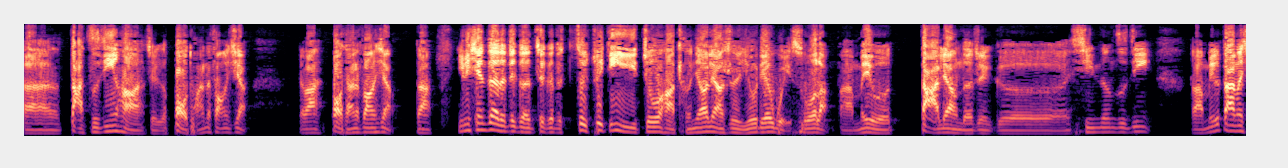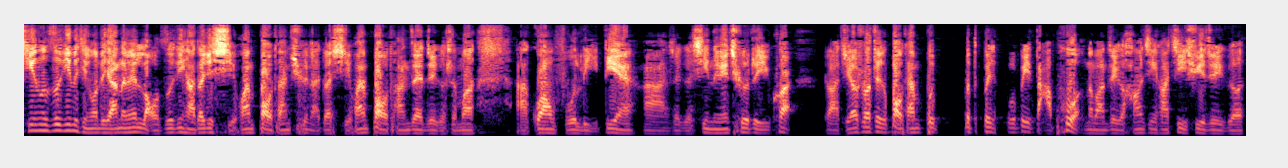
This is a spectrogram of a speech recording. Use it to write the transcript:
啊，大资金哈，这个抱团的方向，对吧？抱团的方向，对吧？因为现在的这个这个最最近一周哈，成交量是有点萎缩了啊，没有大量的这个新增资金，啊，没有大量新增资金的情况之下，那些老资金哈，他就喜欢抱团去呢，对吧？喜欢抱团在这个什么啊，光伏、锂电啊，这个新能源车这一块，对吧？只要说这个抱团不不不不被打破，那么这个行情哈，继续这个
